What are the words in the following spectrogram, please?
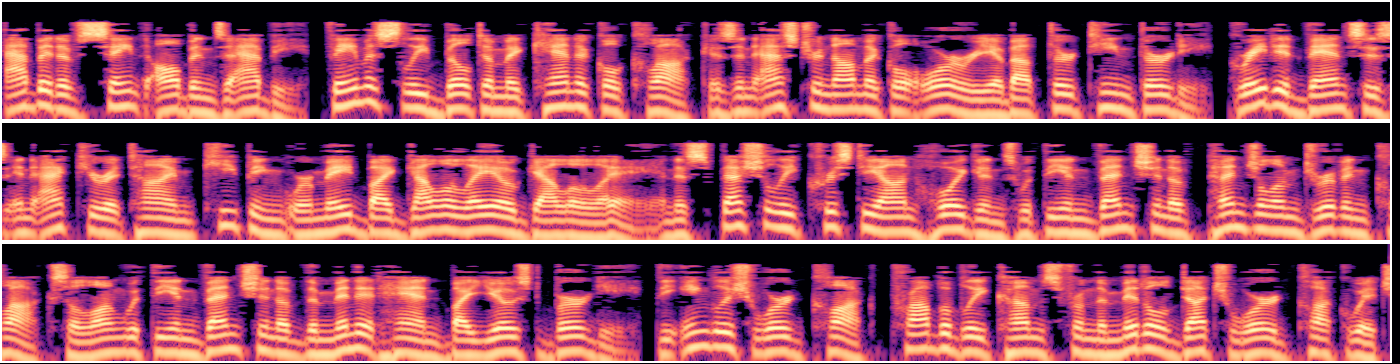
abbot of St Albans Abbey, famously built a mechanical clock as an astronomical orrery about 1330. Great advances in accurate time keeping were made by Galileo Galilei and especially Christiaan Huygens with the invention of pendulum-driven clocks, along with the invention of the minute hand by Joost Bürgi. The English word clock probably comes from the Middle Dutch word clock, which,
